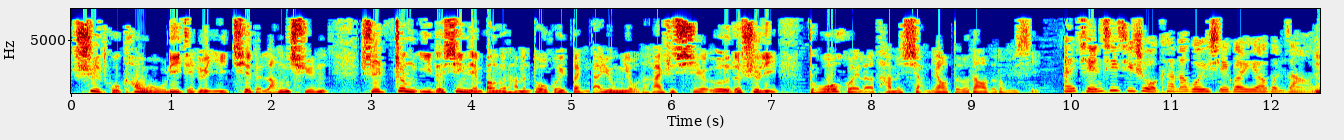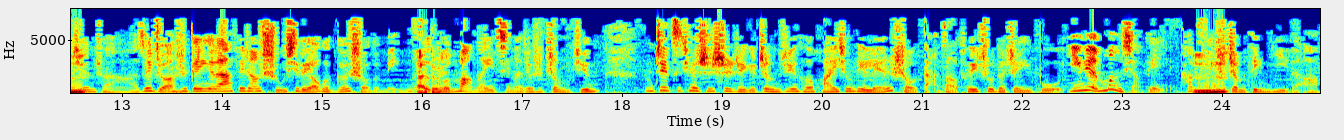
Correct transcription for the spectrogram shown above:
试图靠武力解决一切的狼群，是正义的信念帮助他们夺回本该拥有的，还是邪恶的势力夺回了他们想要得到的东西？哎，前期其实我看到过一些关于摇滚藏獒的宣传啊，最主要是跟一个大家非常熟悉的摇滚歌手的名字捆绑在一起，那就是郑钧。那么这次确实是这个郑钧和华谊兄弟联手打造推出的这一部音乐梦想电影，他们自己是这么定义的啊，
